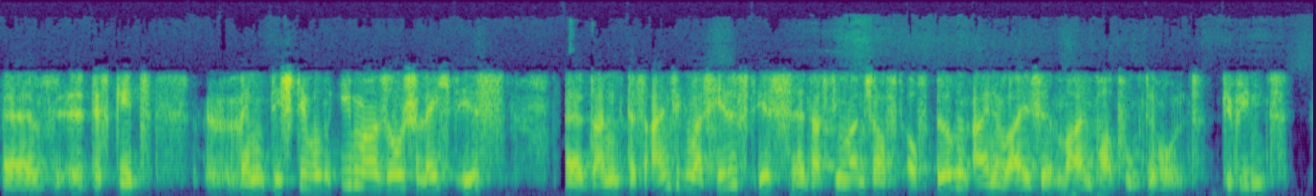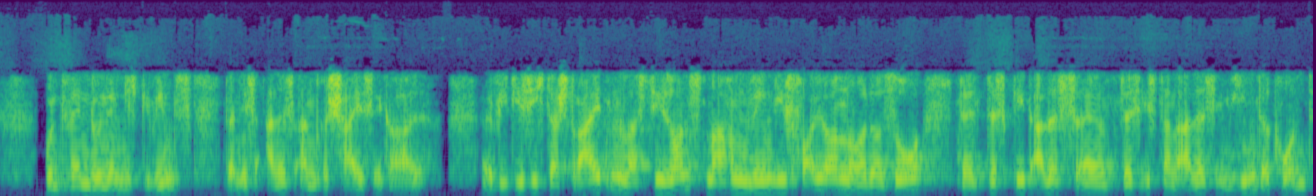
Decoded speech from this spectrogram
Äh, das geht wenn die Stimmung immer so schlecht ist, äh, dann das Einzige, was hilft, ist, äh, dass die Mannschaft auf irgendeine Weise mal ein paar Punkte holt, gewinnt. Und wenn du nämlich gewinnst, dann ist alles andere scheißegal. Äh, wie die sich da streiten, was die sonst machen, wen die feuern oder so, das, das geht alles, das ist dann alles im Hintergrund,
